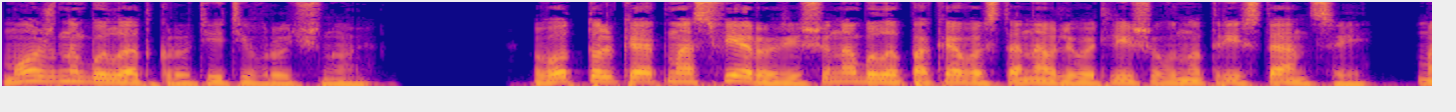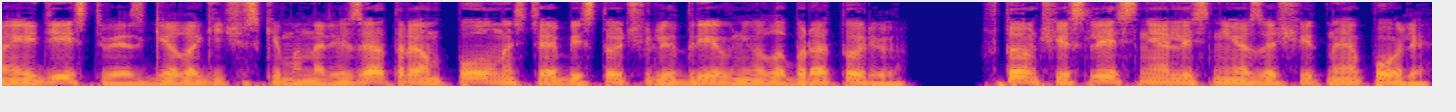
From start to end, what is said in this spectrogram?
можно было открутить и вручную. Вот только атмосферу решено было пока восстанавливать лишь внутри станции. Мои действия с геологическим анализатором полностью обесточили древнюю лабораторию. В том числе сняли с нее защитное поле,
